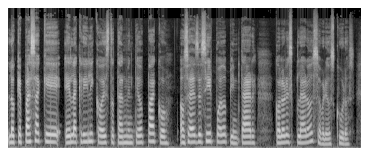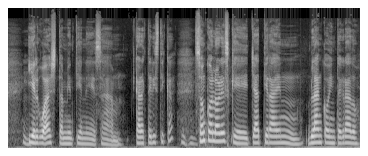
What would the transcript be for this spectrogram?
Lo que pasa que el acrílico es totalmente opaco, o sea, es decir, puedo pintar colores claros sobre oscuros. Y el wash también tiene esa mm, característica. Son colores que ya traen blanco integrado.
